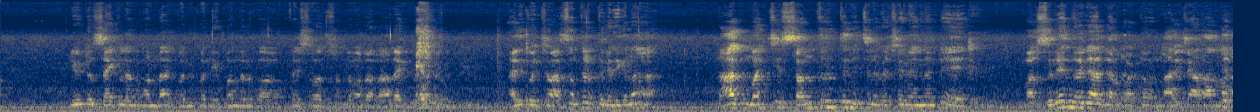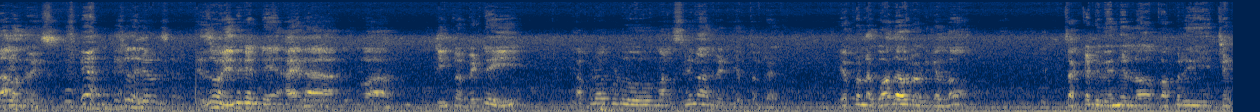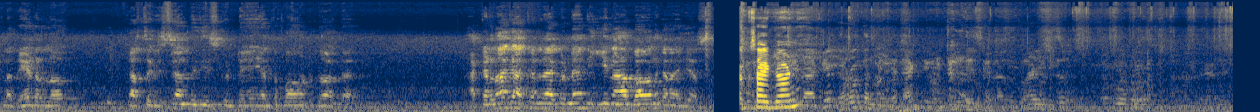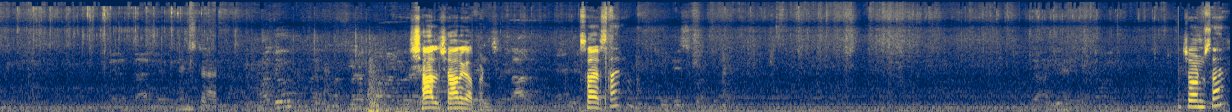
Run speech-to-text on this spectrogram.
డ్యూ టు సైకిల్ అనుకుండా కొన్ని కొన్ని ఇబ్బందులు ఫెస్టివల్స్ ఉండడం వల్ల రాలేకపోయారు. అది కొంచెం అసంతృప్తి కలిగిన నాకు మంచి సంతృప్తినిచ్చిన విషయం ఏంటంటే మా సురేంద్ర గారు కనపడటం నాకు చాలా ఆనందం వేసింది నిజం ఎందుకంటే ఆయన దీంట్లో పెట్టి అప్పుడప్పుడు మన శ్రీనాథ్ రెడ్డి చెప్తుంటాడు ఎప్పుడన్నా గోదావరి రోడ్డుకి వెళ్దాం చక్కటి వెన్నెల్లో కొబ్బరి చెట్ల నీడల్లో కాస్త విశ్రాంతి తీసుకుంటే ఎంత బాగుంటుందో అంటారు. అక్కడ దాకా అక్కడ లేకుండా ఈ నా భావన కలగ చేస్తాను ఒక సైడ్ చూడండి. Shawl shawl కప్పండి. Sir sir. చూడండి సార్.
